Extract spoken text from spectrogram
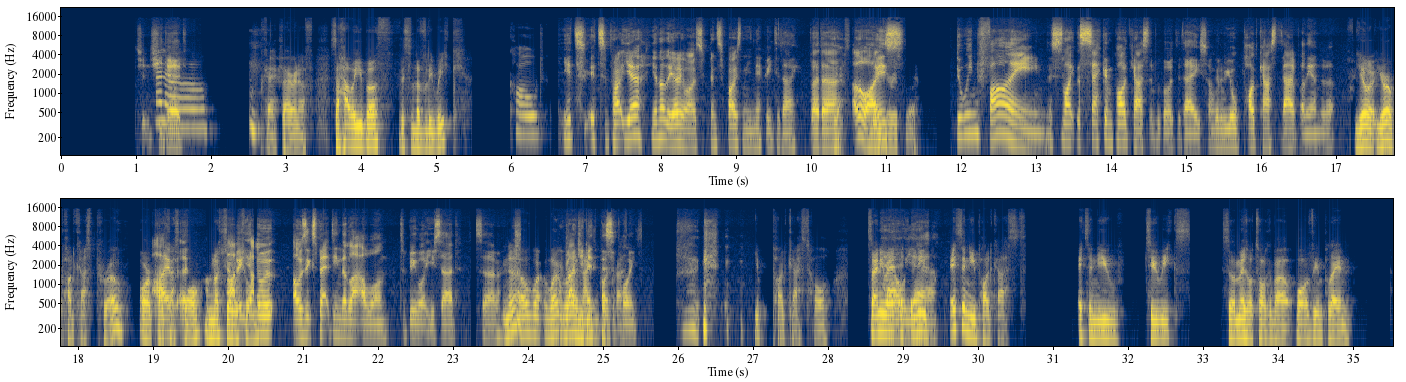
She, she did. Hello. Okay, fair enough. So, how are you both this lovely week? Cold. It's it's surpri- yeah, you're not the only one. It's been surprisingly nippy today, but uh, Yes, otherwise winter is doing fine. This is like the second podcast that we've got today, so I'm going to be all podcasted out by the end of it. You're you're a podcast pro or a I'm podcast a- hall. I'm not sure I, which one. I, wa- I was expecting the latter one to be what you said, so no, I'm glad a you nice didn't podcast. disappoint. Your podcast hall. So anyway, it's, a new, it's a new podcast. It's a new two weeks, so I may as well talk about what we've been playing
